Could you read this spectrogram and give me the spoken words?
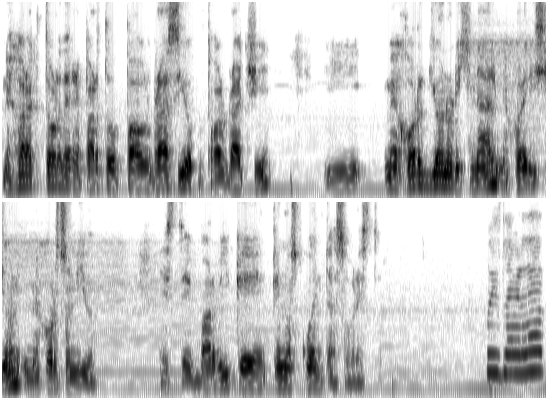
Mejor Actor de Reparto Paul Rassi o Paul Rachi y Mejor Guión Original, Mejor Edición y Mejor Sonido. Este, Barbie, ¿qué, ¿qué nos cuenta sobre esto? Pues la verdad,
